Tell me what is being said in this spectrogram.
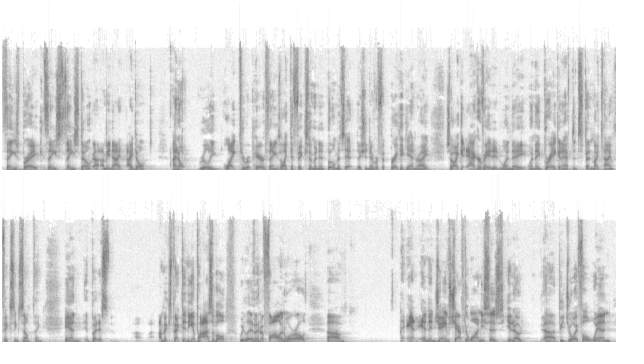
Things break. Things, things don't. I mean, I, I don't, I don't really like to repair things. I like to fix them, and then boom, that's it. They should never f- break again, right? So I get aggravated when they when they break, and I have to spend my time fixing something. And but it's I'm expecting the impossible. We live in a fallen world. Um, and and in James chapter one, he says, you know, uh, be joyful when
